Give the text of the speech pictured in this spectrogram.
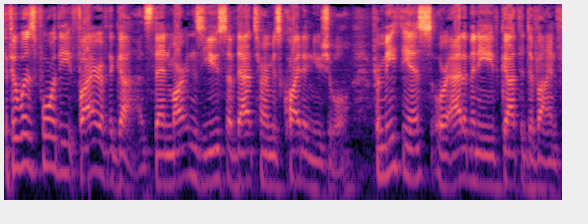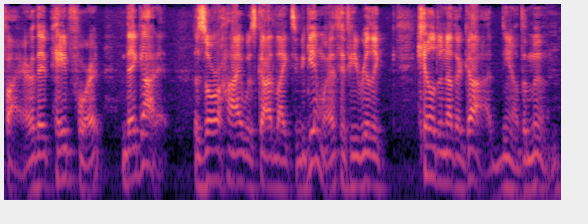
if it was for the fire of the gods, then Martin's use of that term is quite unusual. Prometheus or Adam and Eve got the divine fire. They paid for it. They got it. Azor Ahai was godlike to begin with. If he really killed another god, you know, the moon,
